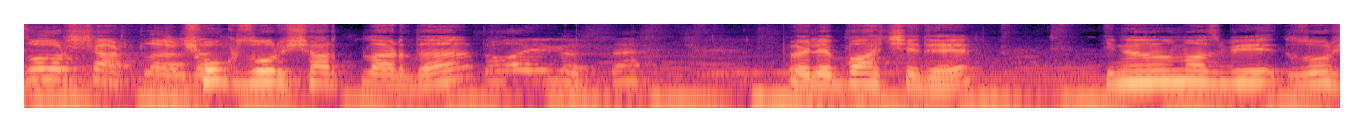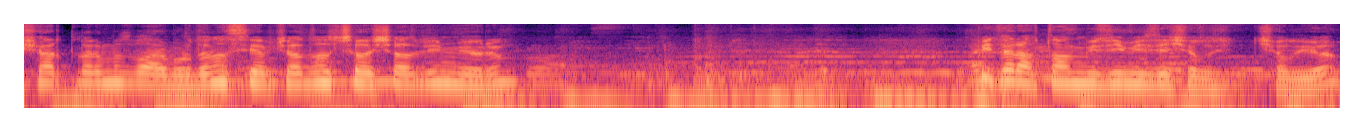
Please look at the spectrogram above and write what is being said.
zor şartlarda. Çok zor şartlarda Doğayı göster. Böyle bahçede inanılmaz bir zor şartlarımız var burada. Nasıl yapacağız, nasıl çalışacağız bilmiyorum. Bir taraftan müziğimiz de çalıyor.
